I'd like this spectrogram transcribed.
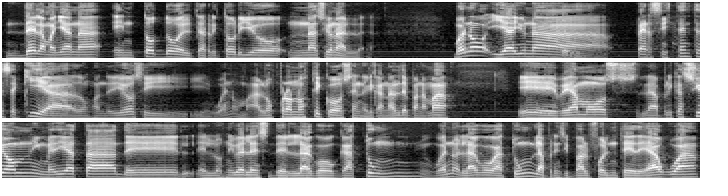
de la mañana en todo el territorio nacional. Bueno, y hay una persistente sequía, Don Juan de Dios, y, bueno, malos pronósticos en el canal de Panamá eh, veamos la aplicación inmediata de los niveles del lago Gatún. Bueno, el lago Gatún, la principal fuente de agua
